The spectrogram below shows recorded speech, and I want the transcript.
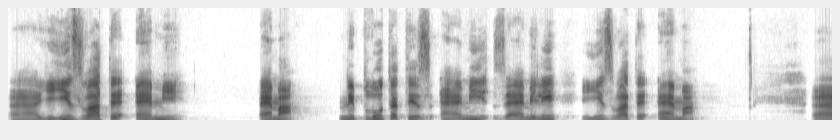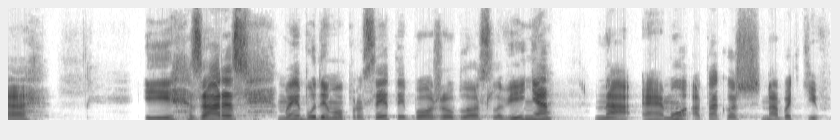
Е, Її звати Емі. Ема. Не плутати з Емі, з Емілі, її звати Ема. Е, І зараз ми будемо просити Божого благословіння на Ему, а також на батьків.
